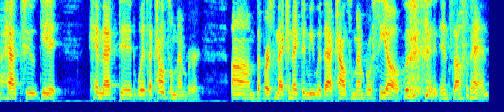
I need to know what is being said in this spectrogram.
i had to get connected with a council member. Um, the person that connected me with that council member was co in south bend.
